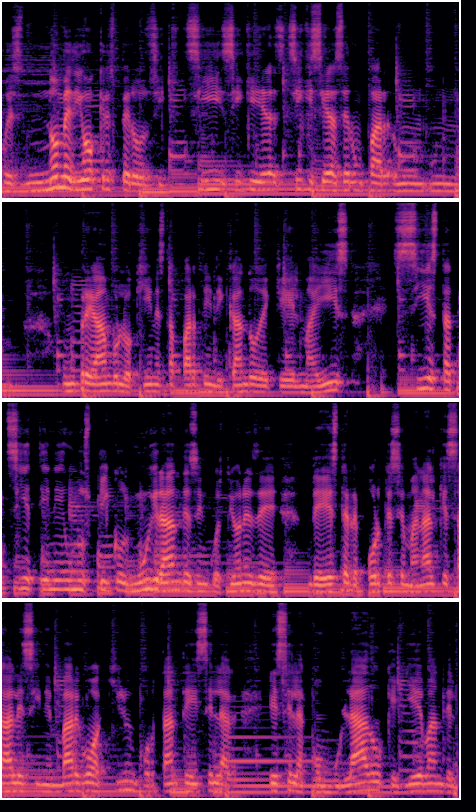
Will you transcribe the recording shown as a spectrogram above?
pues no mediocres, pero sí, sí, sí, quisiera, sí quisiera hacer un, par, un, un, preámbulo aquí en esta parte indicando de que el maíz sí, está, sí tiene unos picos muy grandes en cuestiones de, este reporte semanal que sale. Sin embargo, aquí lo importante es el, es el acumulado que llevan del,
